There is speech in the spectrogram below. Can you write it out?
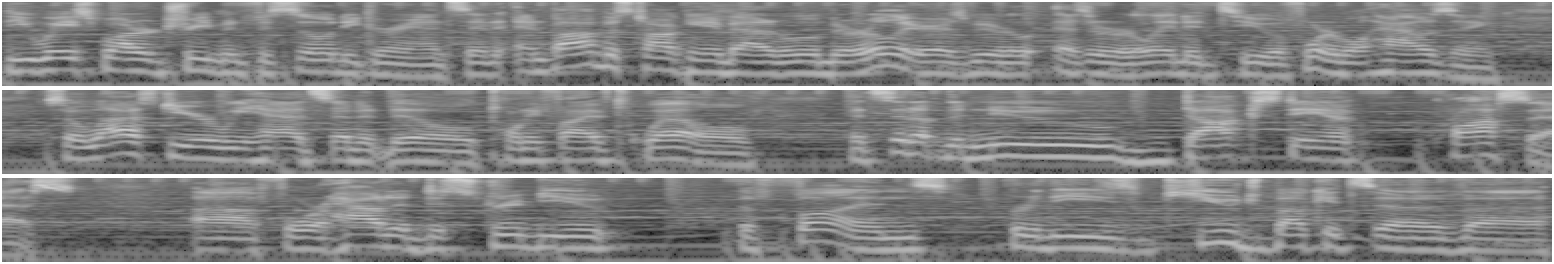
the wastewater treatment facility grants. And, and Bob was talking about it a little bit earlier as we were as it related to affordable housing. So last year we had Senate Bill 2512 that set up the new doc stamp process uh, for how to distribute the funds for these huge buckets of uh,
